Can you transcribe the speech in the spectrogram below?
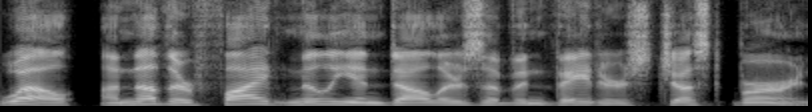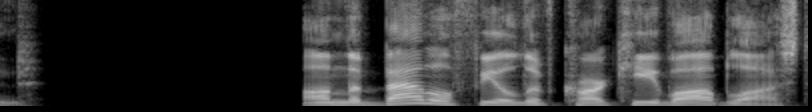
Well, another $5 million of invaders just burned. On the battlefield of Kharkiv Oblast,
